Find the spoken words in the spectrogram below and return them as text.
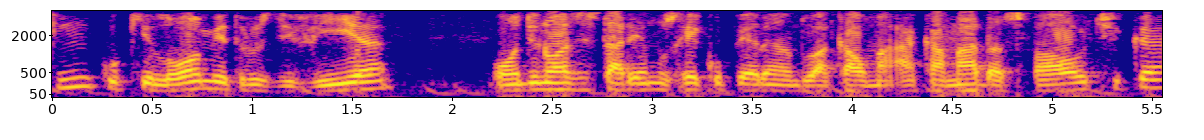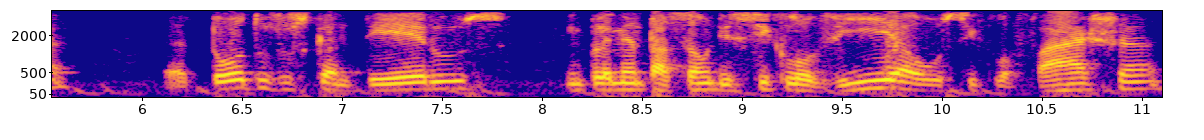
5 quilômetros de via onde nós estaremos recuperando a, calma, a camada asfáltica, eh, todos os canteiros, implementação de ciclovia ou ciclofaixa.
